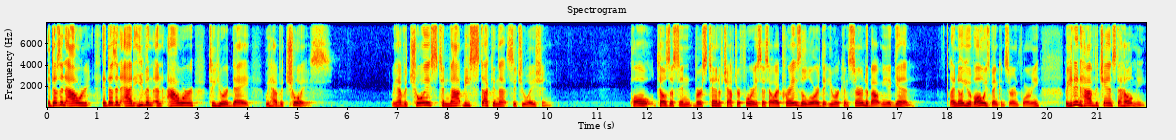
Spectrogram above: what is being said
It doesn't, hour, it doesn't add even an hour to your day. We have a choice. We have a choice to not be stuck in that situation. Paul tells us in verse 10 of chapter 4, he says, How I praise the Lord that you are concerned about me again. I know you have always been concerned for me, but you didn't have the chance to help me.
